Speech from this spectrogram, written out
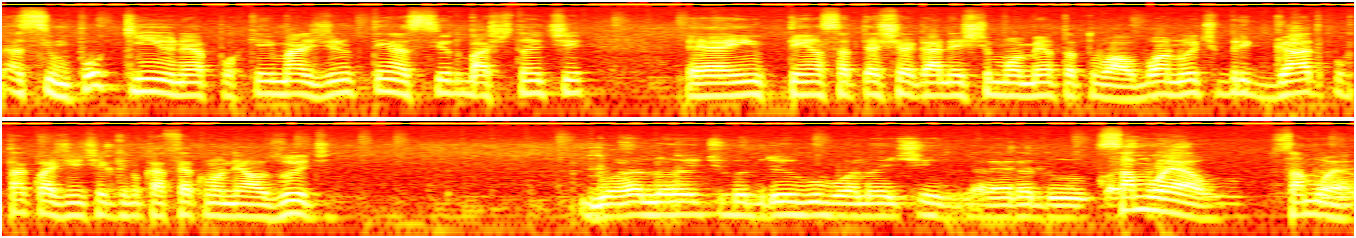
assim, um pouquinho, né? Porque imagino que tenha sido bastante é, intensa até chegar neste momento atual. Boa noite, obrigado por estar com a gente aqui no Café Colonial Zude. Boa noite, Rodrigo. Boa noite, galera do. Costa Samuel. Samuel.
